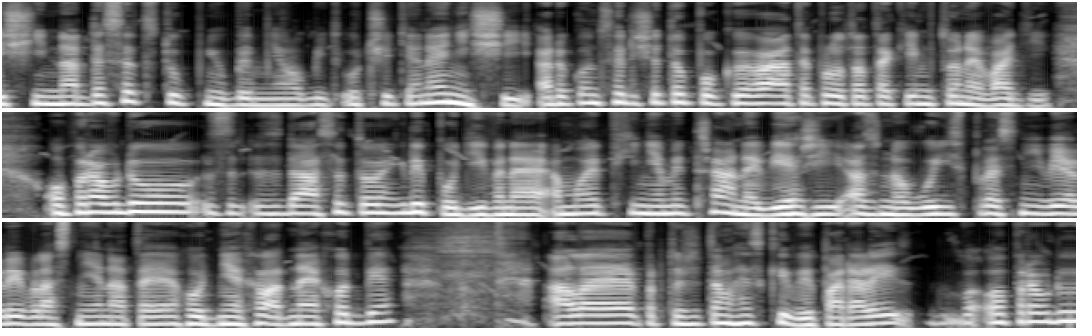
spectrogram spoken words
teplejší na 10 stupňů by mělo být určitě nejnižší. A dokonce, když je to pokojová teplota, tak jim to nevadí. Opravdu zdá se to někdy podivné a moje tchýně mi třeba nevěří a znovu jí splesnivěli vlastně na té hodně chladné chodbě, ale protože tam hezky vypadaly, opravdu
